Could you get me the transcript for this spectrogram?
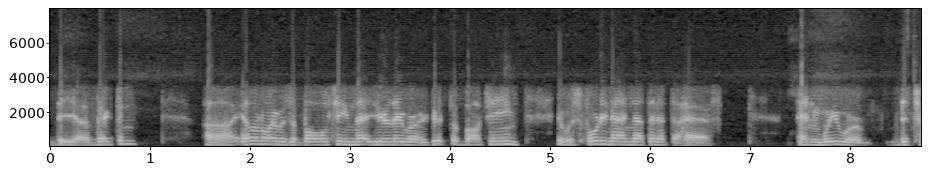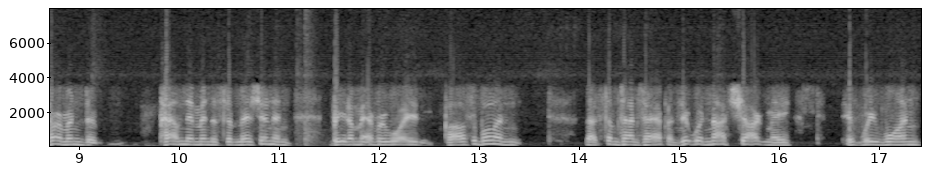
the uh, victim. Uh, Illinois was a bowl team that year. They were a good football team. It was 49 nothing at the half, and we were determined to pound them into submission and beat them every way possible. And that sometimes happens. It would not shock me if we won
